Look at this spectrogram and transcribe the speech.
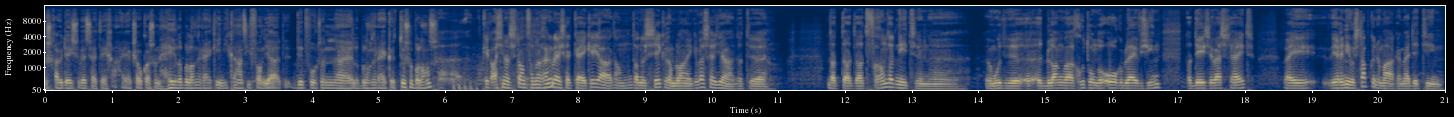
beschouw je deze wedstrijd tegen Ajax ook als een hele belangrijke indicatie van... ja, dit wordt een hele belangrijke tussenbalans? kijk, als je naar de stand van de ranglijst gaat kijken... ja, dan, dan is het zeker een belangrijke wedstrijd, ja. Dat, dat, dat, dat verandert niet. En, we moeten het belang wel goed onder ogen blijven zien... dat deze wedstrijd wij weer een nieuwe stap kunnen maken met dit team.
